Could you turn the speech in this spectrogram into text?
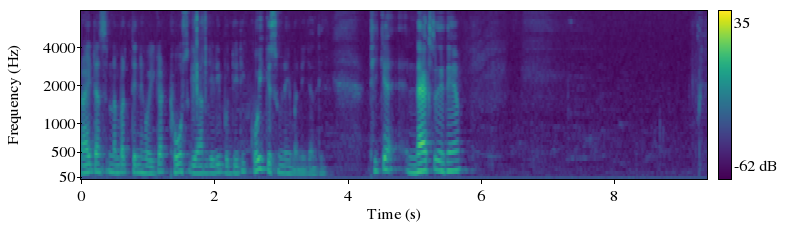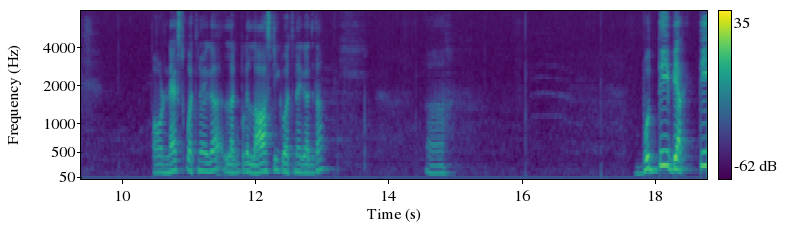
ਰਾਈਟ ਆਨਸਰ ਨੰਬਰ 3 ਹੋਏਗਾ, ਠੋਸ ਗਿਆਨ ਜਿਹੜੀ ਬੁੱਧੀ ਦੀ ਕੋਈ ਕਿਸਮ ਨਹੀਂ ਮੰਨੀ ਜਾਂਦੀ। ਠੀਕ ਹੈ ਨੈਕਸਟ ਦੇਖਦੇ ਹਾਂ ਔਰ ਨੈਕਸਟ ਕੁਐਸਚਨ ਹੋਏਗਾ ਲਗਭਗ ਲਾਸਟ ਹੀ ਕੁਐਸਚਨ ਹੈਗਾ ਅੱਜ ਦਾ ਬੁੱਧੀ ਵਿਅਕਤੀ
